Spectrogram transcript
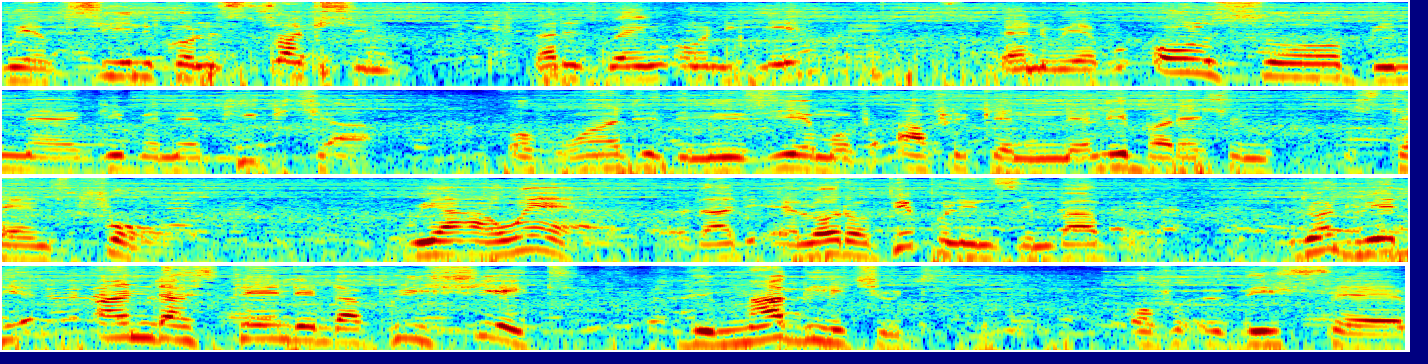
We have seen construction that is going on here, and we have also been uh, given a picture of what the Museum of African Liberation stands for. We are aware that a lot of people in Zimbabwe don't really understand and appreciate the magnitude of this uh,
